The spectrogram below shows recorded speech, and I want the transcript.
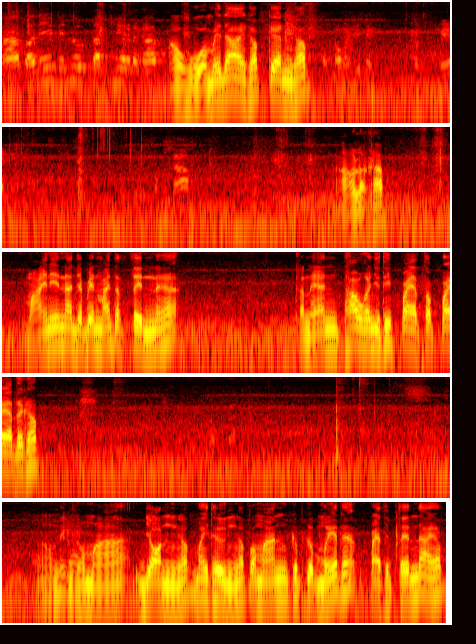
อ่าตอนนี้เป็นลูกตัดเชือกนะครับเอาหัวไม่ได้ครับแก่นครับ เอามานิดหนึ่งเมตรหนึ่งขอบคุณครับเอาละครับ หมายนี้น่าจะเป็นไม้ตัดสินนะฮะคะแนนเท่ากันอยู่ที่8ต่อ8นะครับเอาหนิ่งเข้ามาย่อนครับไม่ถึงครับประมาณเกือบเกือบเมตรฮะแปดสิบเซนได้ครับ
